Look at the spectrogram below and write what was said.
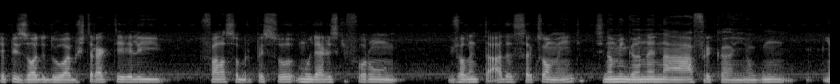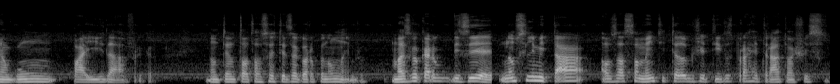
episódio do Abstract, ele fala sobre pessoas, mulheres que foram violentadas sexualmente. Se não me engano, é na África, em algum, em algum país da África. Não tenho total certeza agora que eu não lembro. Mas o que eu quero dizer é, não se limitar a usar somente teleobjetivos para retrato. Eu acho isso...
